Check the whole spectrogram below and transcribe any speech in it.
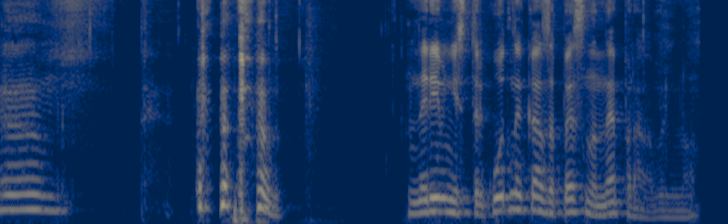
Ем. Нерівність трикутника записана неправильно.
